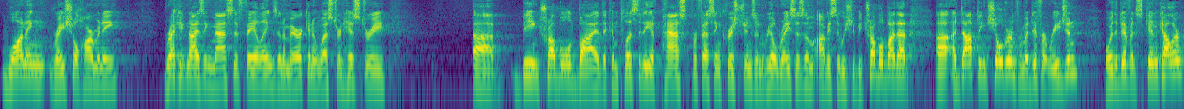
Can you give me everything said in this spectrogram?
wanting racial harmony, recognizing massive failings in American and Western history, uh, being troubled by the complicity of past professing Christians and real racism. Obviously, we should be troubled by that. Uh, adopting children from a different region or the different skin color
